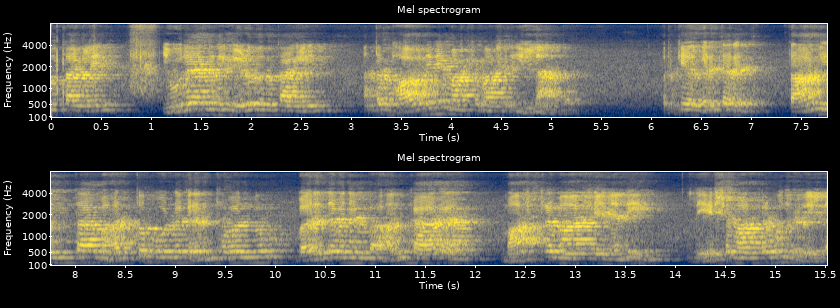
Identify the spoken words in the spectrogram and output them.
ಅಂತಾಗ್ಲಿ, ಇವರೇ ನನಗೆ ಹೇಳುವುದಂತಾಗ್ಲಿ ಅಂತ ಭಾವನೆ ಮಾಸ್ಟರ್ ಮಾಸ್ಟರ್ ಇಲ್ಲ ಅಂತ. ಅದಕ್ಕೆ ಬರೀತಾರೆ ತಾನು ಇಂಥ ಮಹತ್ವಪೂರ್ಣ ಗ್ರಂಥವನ್ನು ಬರೆದವನೆಂಬ ಅಹಂಕಾರ ಮಾಸ್ಟರ್ ಮಾಷೆಯಲ್ಲಿ ಲೇಷ ಮಾತ್ರವೂ ಇರಲಿಲ್ಲ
